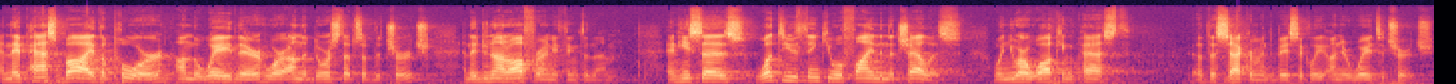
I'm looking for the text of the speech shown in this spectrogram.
and they pass by the poor on the way there who are on the doorsteps of the church, and they do not offer anything to them. And he says, What do you think you will find in the chalice when you are walking past uh, the sacrament basically, on your way to church.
